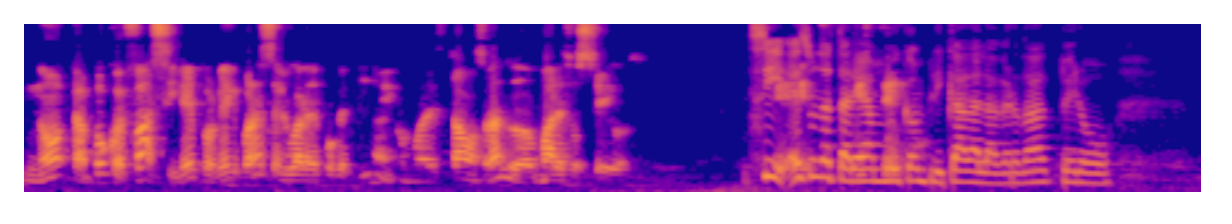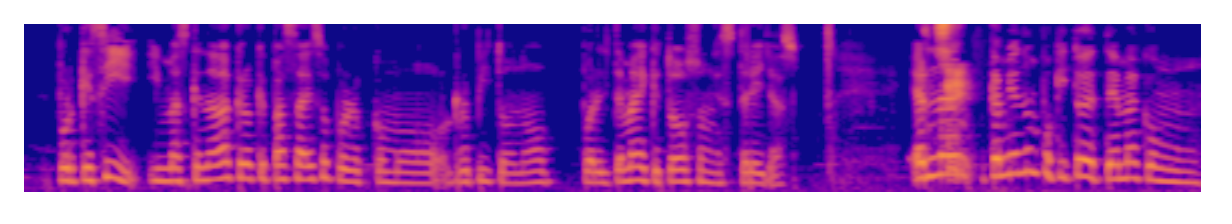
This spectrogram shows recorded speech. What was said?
no, tampoco es fácil, ¿eh? porque hay que ponerse en lugar de Poquetino y como estábamos hablando, domar esos egos. Sí, es una tarea muy complicada, la verdad, pero porque sí, y más que nada creo que pasa eso por, como repito, ¿no? Por el tema de que todos son estrellas. Hernán, cambiando un poquito de tema con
